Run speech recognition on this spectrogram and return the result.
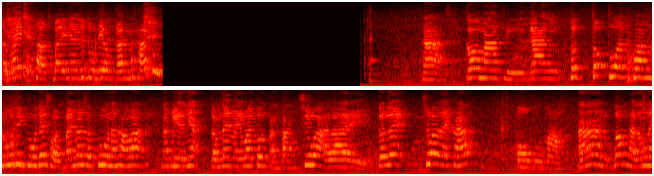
จะไม่ผลัดใบในฤดูเดียวกันนะคะค่ะก็มาถึงการทบทบทวนความรู้ที่ครูได้สอนไปเมื่อสักครู่นะคะว่า นักเรียนเนี่ยจำได้ไหมว่าต้นต่างๆ ชื่อว่าอะไร ต้นแรกชื่อว่าอะไรคะ ปงค่ะ อ่าถูกต้องค่ะน้องแน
